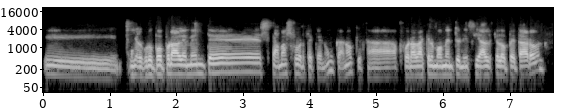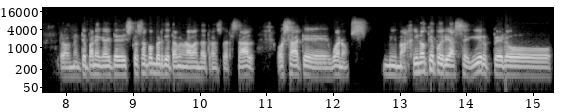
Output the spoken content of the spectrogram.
Y, y, el grupo probablemente está más fuerte que nunca, ¿no? Quizá fuera de aquel momento inicial que lo petaron, realmente Panic Act de Disco se ha convertido también en una banda transversal. O sea que, bueno, me imagino que podría seguir, pero,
